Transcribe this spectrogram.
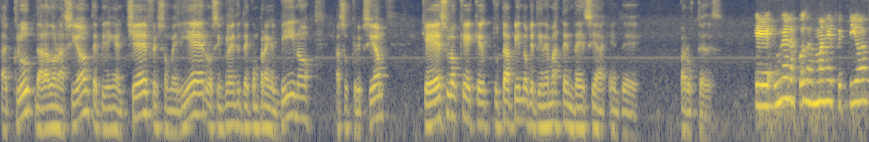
al club, da la donación, te piden el chef, el sommelier, o simplemente te compran el vino, la suscripción. ¿Qué es lo que, que tú estás viendo que tiene más tendencia de, para ustedes? Una de las cosas más efectivas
